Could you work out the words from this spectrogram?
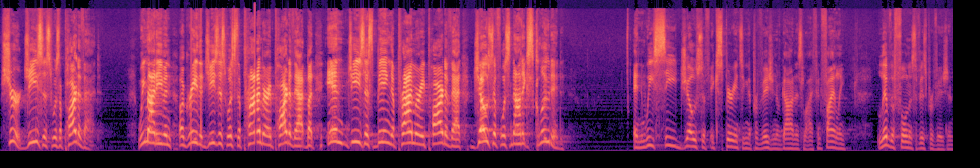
Sure, Jesus was a part of that. We might even agree that Jesus was the primary part of that, but in Jesus being the primary part of that, Joseph was not excluded. And we see Joseph experiencing the provision of God in his life. And finally, live the fullness of his provision.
